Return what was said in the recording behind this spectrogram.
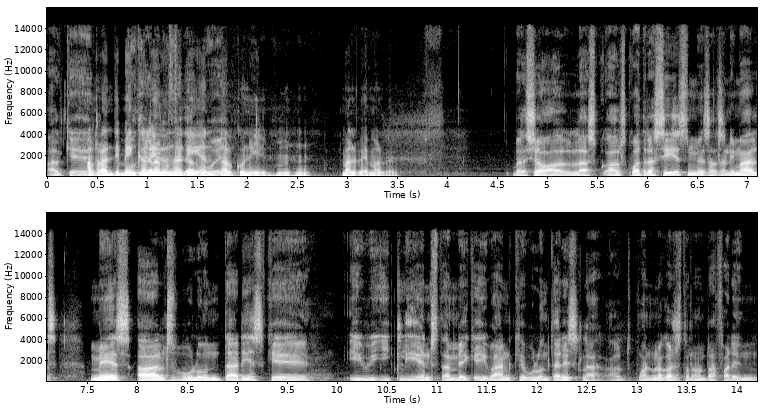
al que El rendiment que li donarien del conill. Mhm. Molt bé, molt bé. Per això, les, els 4-6, més els animals, més els voluntaris que, i, i clients també que hi van, que voluntaris, clar, el, quan una cosa es torna un referent,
